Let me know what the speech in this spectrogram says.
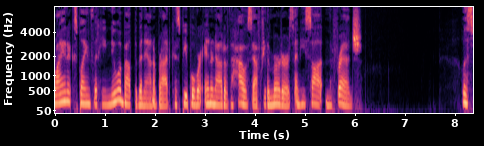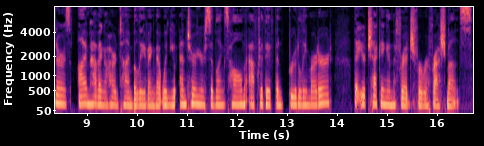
Ryan explains that he knew about the banana bread because people were in and out of the house after the murders and he saw it in the fridge. Listeners, I'm having a hard time believing that when you enter your sibling's home after they've been brutally murdered, that you're checking in the fridge for refreshments.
